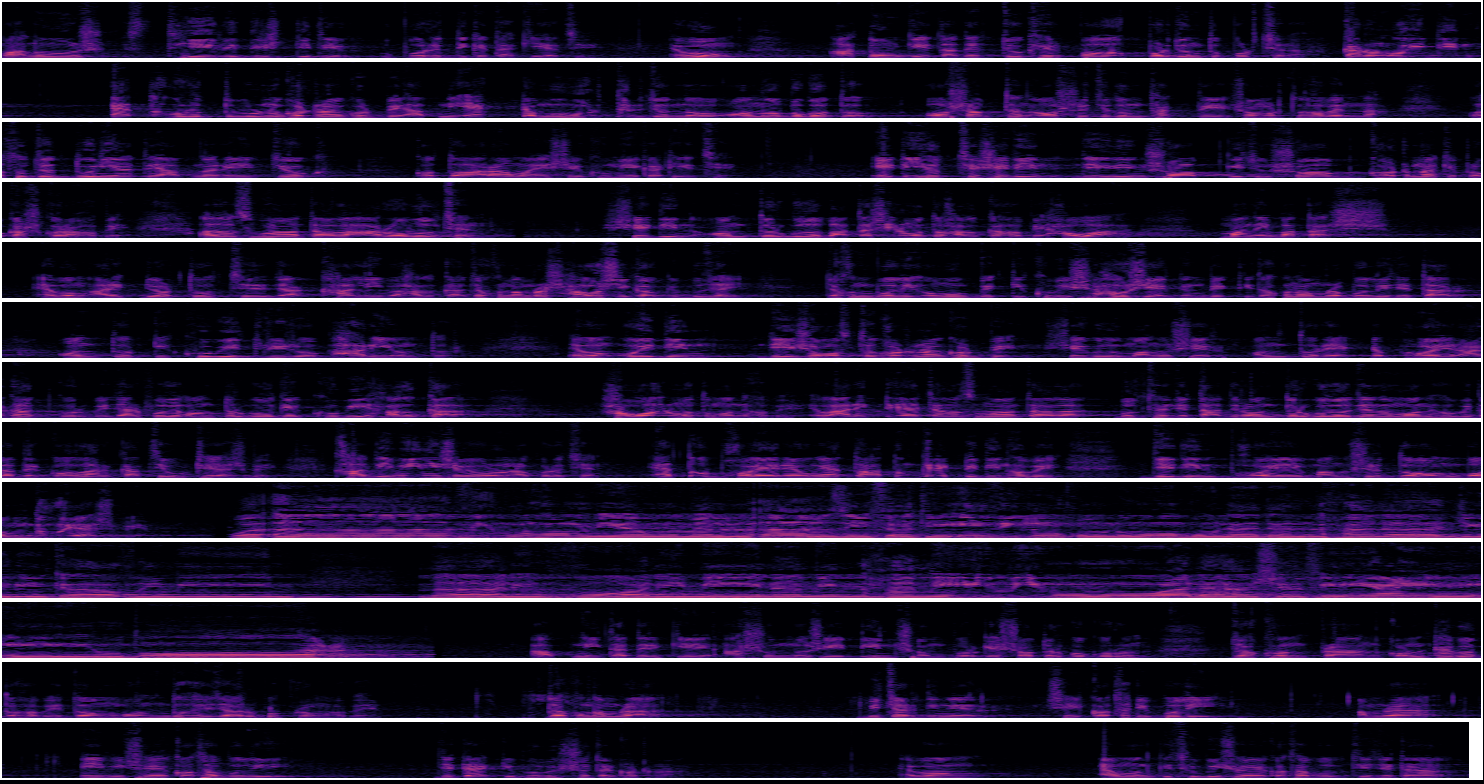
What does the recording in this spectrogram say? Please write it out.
মানুষ স্থির দৃষ্টিতে উপরের দিকে তাকিয়ে আছে এবং আতঙ্কে তাদের চোখের পলক পর্যন্ত পড়ছে না। কারণ ওই দিন এত গুরুত্বপূর্ণ ঘটনা ঘটবে, আপনি একটা মুহূর্তের জন্য অনবগত, অসাবধান, অসচেতন থাকতে সমর্থন হবেন না। অথচ দুনিয়াতে আপনার এই চোখ কত আরামায় সে ঘুমিয়ে কাটিয়েছে। এটি হচ্ছে সেদিন, যেই দিন সব কিছু সব ঘটনাকে প্রকাশ করা হবে। আল্লাহ সুহামতাল্লাহ আরও বলছেন, সেদিন অন্তরগুলো বাতাসের মতো হালকা হবে। হাওয়া মানে বাতাস। এবং আরেকটি অর্থ হচ্ছে যা খালি বা হালকা। যখন আমরা সাহসী কাউকে বুঝাই, যখন বলি অমুক ব্যক্তি খুবই সাহসী একজন ব্যক্তি, তখন আমরা বলি যে তার অন্তরটি খুবই দৃঢ়, ভারী অন্তর। এবং ওই দিন যেই সমস্ত ঘটনা ঘটবে, সেগুলো মানুষের অন্তরে একটা ভয়ের আঘাত করবে, যার ফলে অন্তরগুলোকে খুবই হালকা হাওয়ার মতো মনে হবে এবং আরেকটি আল্লাহ সুমতাল্লাহ বলছেন যে তাদের অন্তরগুলো যেন মনে হবে তাদের গলার কাছে উঠে আসবে খাদিমিন হিসেবে বর্ণনা করেছেন এত ভয়ের এবং এত আতঙ্কের একটি দিন হবে যেদিন ভয়ে মানুষের দম বন্ধ হয়ে আসবে وأنذرهم يوم الآزفة إذ القلوب لدى الحناجر كاظمين ما للظالمين من حميم ولا شفيع يطاع আপনি তাদেরকে আসন্ন সেই দিন সম্পর্কে সতর্ক করুন। যখন প্রাণ কণ্ঠাগত হবে, দম বন্ধ হয়ে যাওয়ার উপক্রম হবে। যখন আমরা বিচার দিনের সেই কথাটি বলি, আমরা এই বিষয়ে কথা বলি যেটা একটি ভবিষ্যতের ঘটনা। এবং এমন কিছু বিষয়ে কথা বলছি যেটা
